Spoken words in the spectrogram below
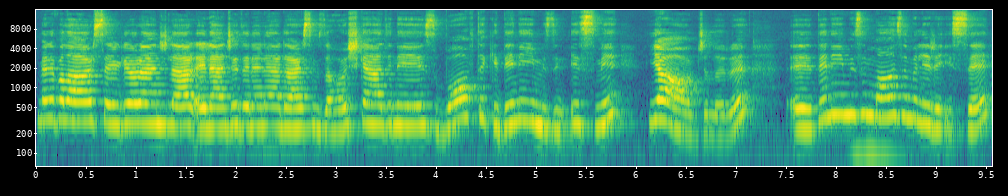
Merhabalar sevgili öğrenciler. Eğlence deneler dersimize hoş geldiniz. Bu haftaki deneyimizin ismi yağ avcıları. E, deneyimizin malzemeleri ise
